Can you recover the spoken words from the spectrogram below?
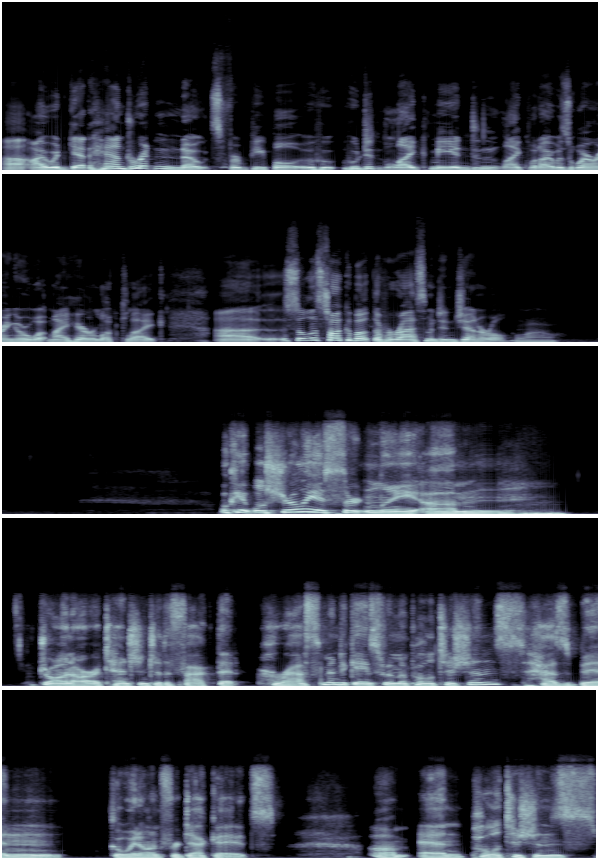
uh, I would get handwritten notes for people who who didn't like me and didn't like what I was wearing or what my hair looked like. Uh, so let's talk about the harassment in general. Wow. Okay, well, Shirley has certainly um, drawn our attention to the fact that harassment against women politicians has been going on for decades. Um, and politicians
